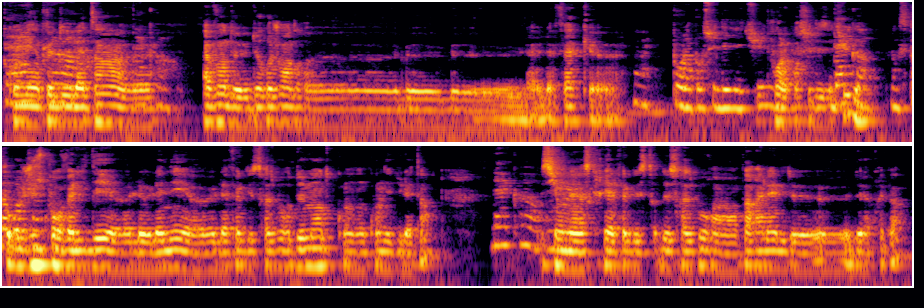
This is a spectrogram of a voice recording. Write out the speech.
qu'on ait un peu de latin avant de, de rejoindre la, fac euh, Ouais. Pour la poursuite des études. pour la poursuite des études. D'accord. Donc c'est pas Pour- pour le juste pour valider euh, l'année, euh, la fac de Strasbourg demande qu'on qu'on ait du latin. D'accord. si on est inscrit à la fac de, Stra- de Strasbourg en parallèle de, de la prépa.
